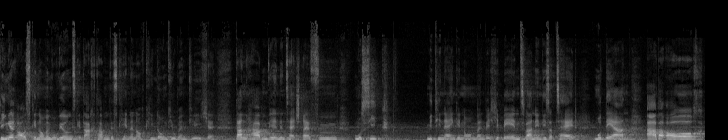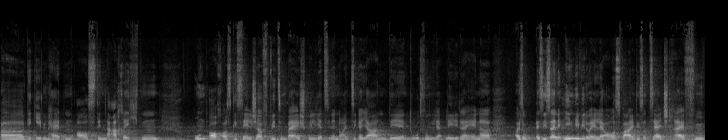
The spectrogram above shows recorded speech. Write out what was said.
Dinge rausgenommen, wo wir uns gedacht haben, das kennen auch Kinder und Jugendliche. Dann haben wir in den Zeitstreifen Musik mit hineingenommen, welche Bands waren in dieser Zeit modern, aber auch äh, Gegebenheiten aus den Nachrichten, und auch aus Gesellschaft, wie zum Beispiel jetzt in den 90er Jahren den Tod von Lady Diana. Also es ist eine individuelle Auswahl dieser Zeitstreifen.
